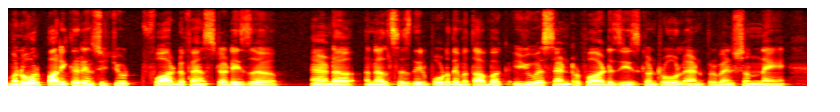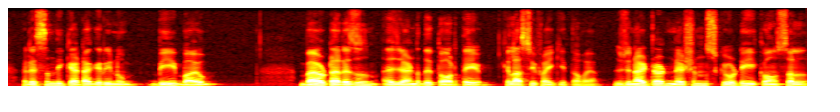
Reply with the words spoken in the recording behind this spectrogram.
Manohar Parrikar institute for defence studies and analysis ਦੀ ਰਿਪੋਰਟ ਦੇ ਮੁਤਾਬਕ US centre for disease control and prevention ਨੇ ਰਿਸਨ ਦੀ ਕੈਟਾਗਰੀ ਨੂੰ ਬੀ ਬਾਇਓ, ਬਾਇਓਟੈਰਰਿਜ਼ਮ ਏਜੰਟ ਦੇ ਤੌਰ ਤੇ ਕਲਾਸੀਫਾਈ ਕੀਤਾ ਹੋਇਆ। United nation security council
